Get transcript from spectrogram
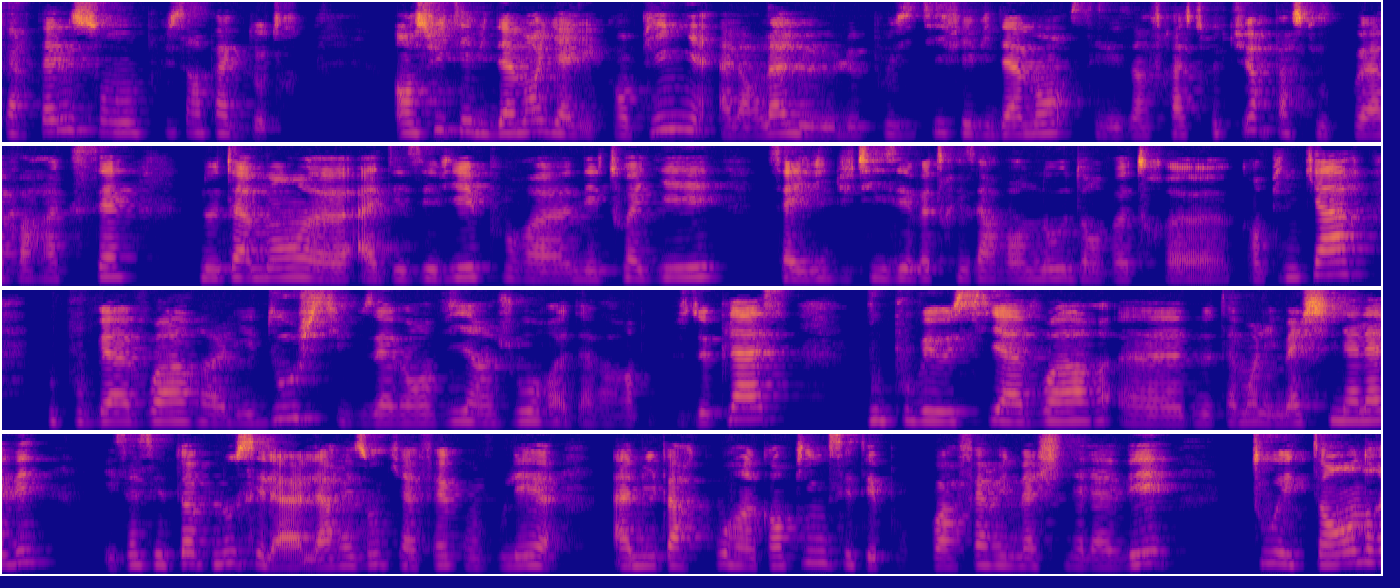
certaines sont plus sympas que d'autres. Ensuite, évidemment, il y a les campings. Alors là, le, positif, évidemment, c'est les infrastructures parce que vous pouvez avoir accès notamment euh, à des éviers pour euh, nettoyer. Ça évite d'utiliser votre réserve en eau dans votre euh, camping-car. Vous pouvez avoir les douches si vous avez envie un jour d'avoir un peu plus de place. Vous pouvez aussi avoir notamment les machines à laver. Et ça, c'est top. Nous, c'est la, la, raison qui a fait qu'on voulait, à mi-parcours, un camping. C'était pour pouvoir faire une machine à laver, tout étendre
